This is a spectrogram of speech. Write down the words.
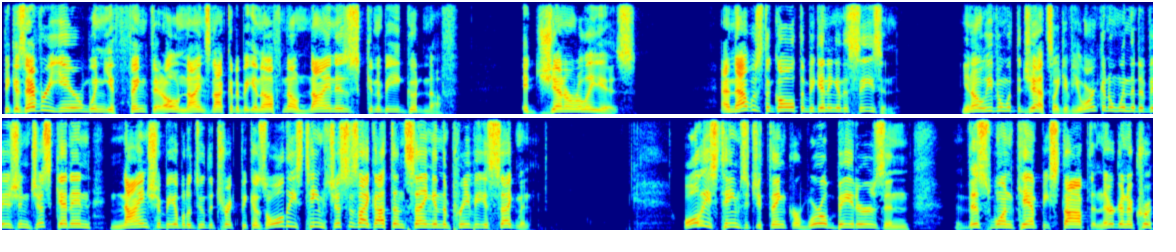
Because every year when you think that, oh, nine's not going to be enough, no, nine is going to be good enough. It generally is. And that was the goal at the beginning of the season. You know, even with the Jets, like if you weren't going to win the division, just get in. Nine should be able to do the trick because all these teams, just as I got done saying in the previous segment, all these teams that you think are world beaters and this one can't be stopped and they're going to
